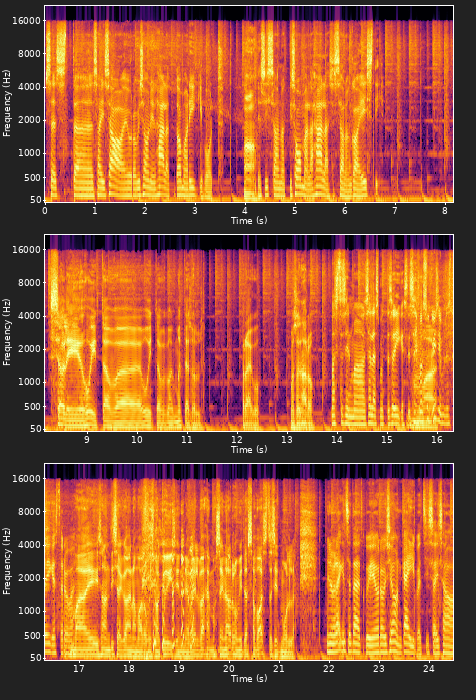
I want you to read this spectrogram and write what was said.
sest äh, sa ei saa Eurovisioonil hääletada oma riigi poolt ah.. ja siis sa annadki Soomele hääle, sest seal on ka Eesti see oli huvitav, huvitav mõte sul praegu, ma sain aru. vastasin ma selles mõttes õigesti, sain ma su küsimusest õigesti aru või? ma ei saanud ise ka enam aru, mis ma küsisin ja veel vähem ma sain aru, mida sa vastasid mulle. ei no ma räägin seda, et kui Eurovisioon käib, et siis sa ei saa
